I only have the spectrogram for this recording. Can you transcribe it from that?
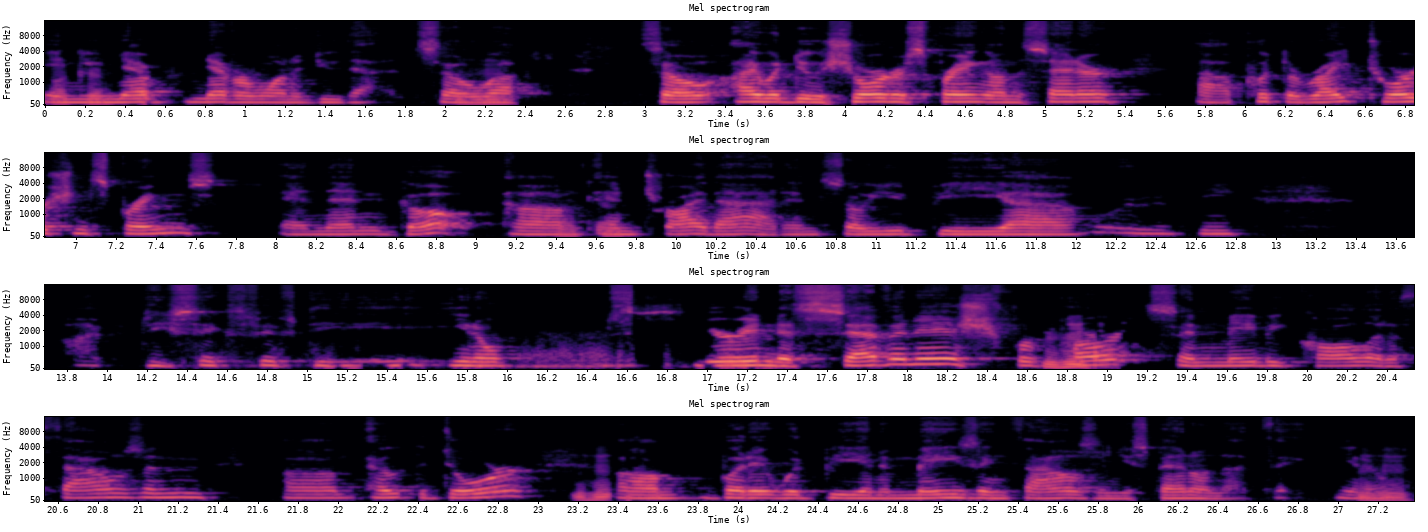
and you never never want to do that so Mhm. uh so i would do a shorter spring on the center uh, put the right torsion springs and then go um, Okay. and try that. And so you'd be, uh, what would it be? 56, 50, you know, you're into seven ish for Mhm. parts and maybe call it a thousand um, out the door. Mhm. Um, but it would be an amazing thousand you spent on that thing, you know? Mhm.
